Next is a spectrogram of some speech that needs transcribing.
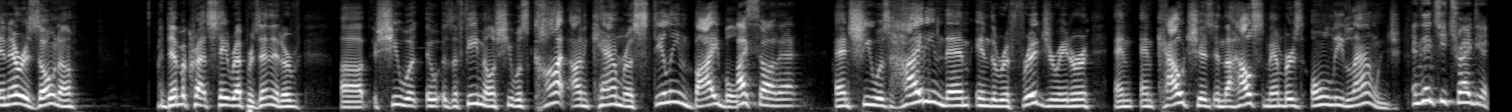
in Arizona, a Democrat state representative, uh, she was it was a female. She was caught on camera stealing Bibles, I saw that. and she was hiding them in the refrigerator and and couches in the House members only lounge. And then she tried to,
